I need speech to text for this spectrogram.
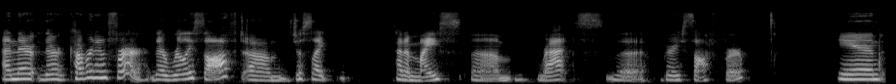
And they're, they're covered in fur. They're really soft, um, just like kind of mice, um, rats, the very soft fur. And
